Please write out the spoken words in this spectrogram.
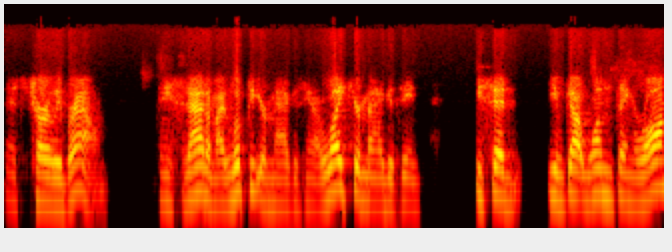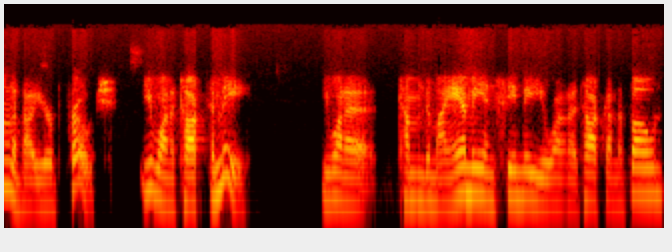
and it's Charlie Brown. And he said, Adam, I looked at your magazine. I like your magazine. He said, You've got one thing wrong about your approach. You want to talk to me. You want to come to Miami and see me. You want to talk on the phone.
